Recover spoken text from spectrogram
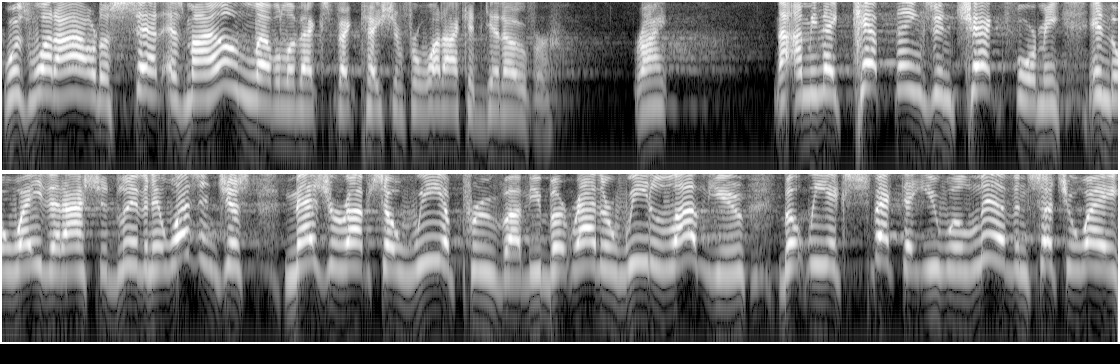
was what I ought to set as my own level of expectation for what I could get over, right? Now, I mean, they kept things in check for me in the way that I should live. And it wasn't just measure up so we approve of you, but rather we love you, but we expect that you will live in such a way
